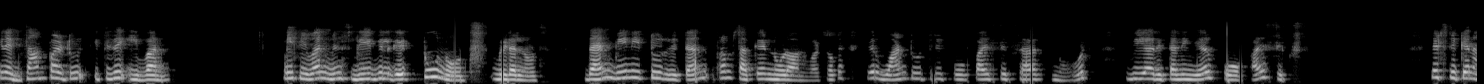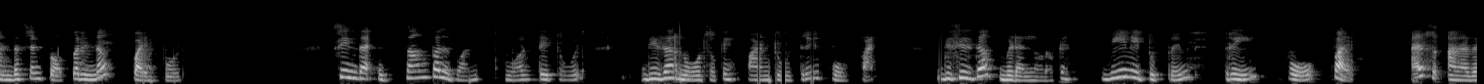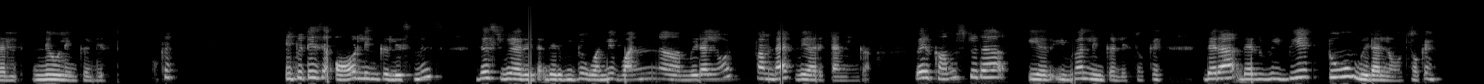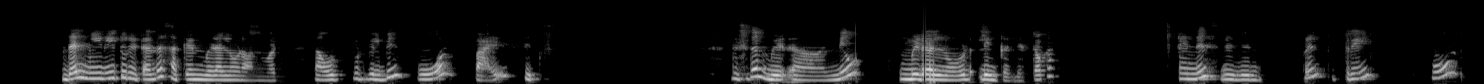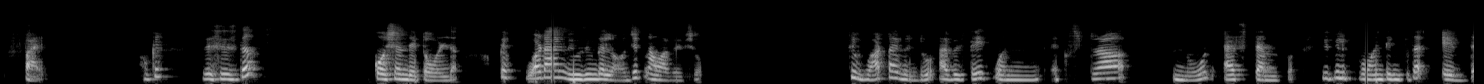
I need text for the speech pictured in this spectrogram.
In example 2, it is a even. If even means we will get two nodes, middle nodes. Then we need to return from second node onwards. Okay, here 1, 2, 3, 4, 5, 6 are nodes. We are returning here 4, 5, 6. Let's we can understand proper in the whiteboard. See in the example 1, what they told, these are nodes okay? 1 2 3 4 5 this is the middle node okay? We need to print 3 4 5 as another new linked list okay? If it is odd linked list means just we are there will be only one uh, middle node. From that we are returning where it comes to the here even linked list okay? There are there will be two middle nodes okay? Then we need to return the second middle node onwards. The output will be 4 5 6 this is the mid, uh, new middle node linked list okay? In this we will print 3 4 5 okay? This is the question they told. Okay what i am using the logic now i will show. See what i will do i will take one extra node as temp. It will pointing to the head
